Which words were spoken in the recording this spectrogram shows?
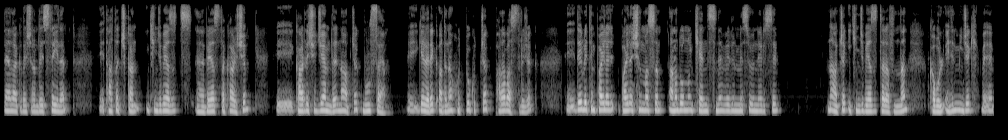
değerli arkadaşlarım desteğiyle e, tahta çıkan 2. Beyazıt e, Beyazıt'a karşı e, kardeşi Cem de ne yapacak? Bursa'ya e, gelerek adına hutbe okutacak, para bastıracak. E, devletin payla, paylaşılması, Anadolu'nun kendisine verilmesi önerisi ne yapacak? 2. Beyazıt tarafından kabul edilmeyecek ve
